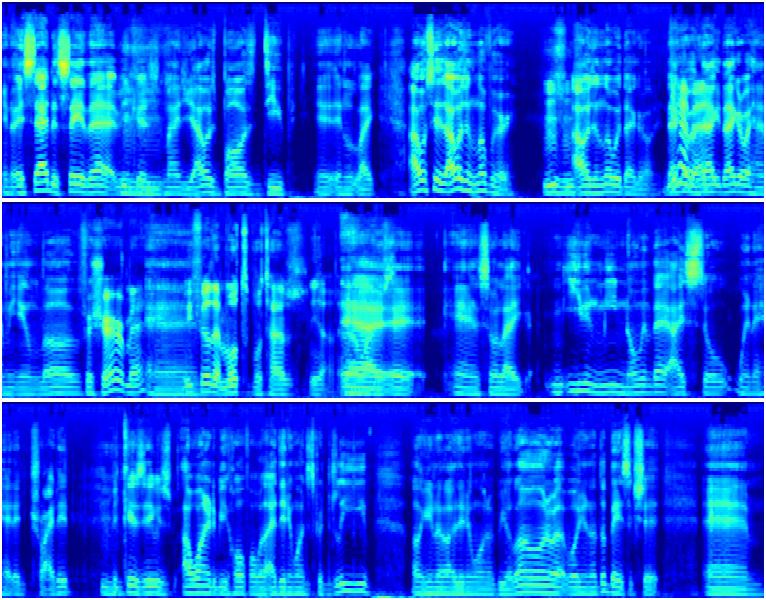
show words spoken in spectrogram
You know, it's sad to say that because, Mhm. mind you, I was balls deep in, in like I would say I was in love with her. Mhm. I was in love with that girl. That Yeah, girl, man. that, that girl had me in love. for sure, man. And we feel that multiple times. You know. Yeah, eh, and so like even me knowing that, I still went ahead and tried it. Mhm. because it was I wanted to be hopeful. I didn't want this girl to leave. Oh, you know, I didn't want to be alone, or well, you know, the basic shit, and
